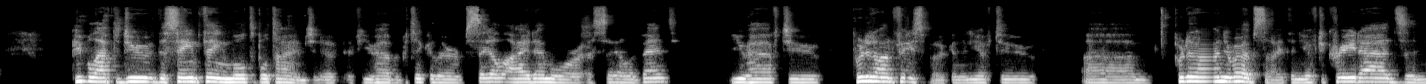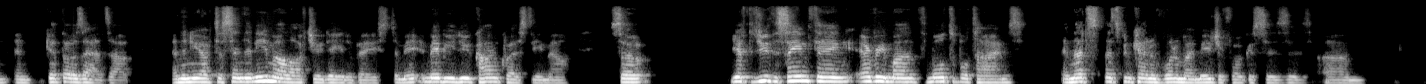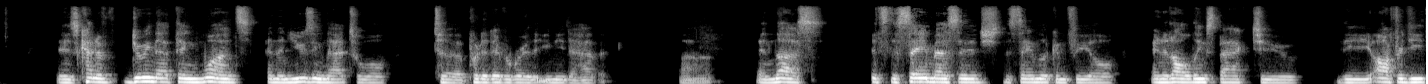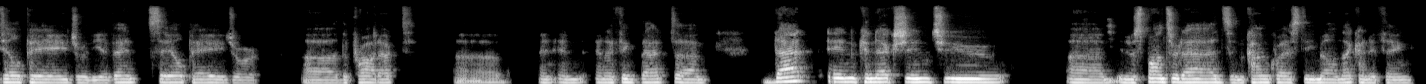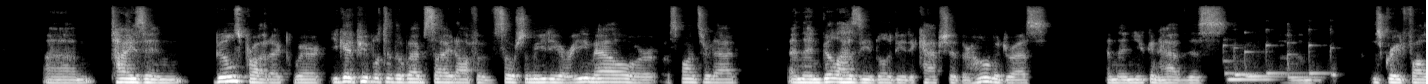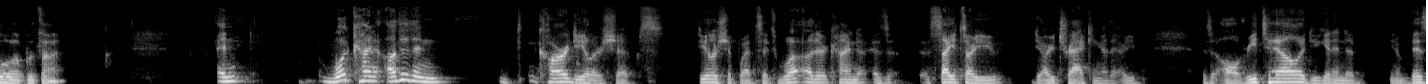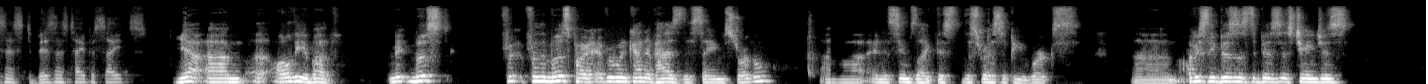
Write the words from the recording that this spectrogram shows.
people have to do the same thing multiple times. You know, if, if you have a particular sale item or a sale event, you have to put it on Facebook, and then you have to um, put it on your website, and you have to create ads and and get those ads out and then you have to send an email off to your database to may, maybe you do conquest email. So you have to do the same thing every month multiple times. And that's that's been kind of one of my major focuses is um, is kind of doing that thing once and then using that tool to put it everywhere that you need to have it. Uh, and thus it's the same message the same look and feel and it all links back to the offer detail page or the event sale page or uh, the product. Uh, and, and, and I think that um, that in connection to um, you know sponsored ads and conquest email and that kind of thing um, ties in Bill's product where you get people to the website off of social media or email or a sponsored ad, and then Bill has the ability to capture their home address, and then you can have this um, this great follow up with that. And what kind of other than car dealerships, dealership websites, what other kind of as, sites are you are you tracking? Are they are you is it all retail or do you get into you know business to business type of sites? Yeah, um, uh, all the above. I mean, most for, for the most part, everyone kind of has the same struggle, uh, and it seems like this this recipe works. Um, obviously, business to business changes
